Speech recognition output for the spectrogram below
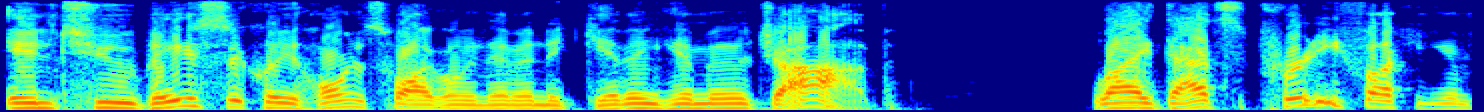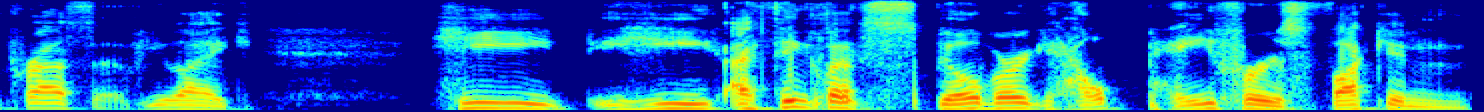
into basically hornswoggling them into giving him a job. Like that's pretty fucking impressive. He like he he I think like Spielberg helped pay for his fucking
